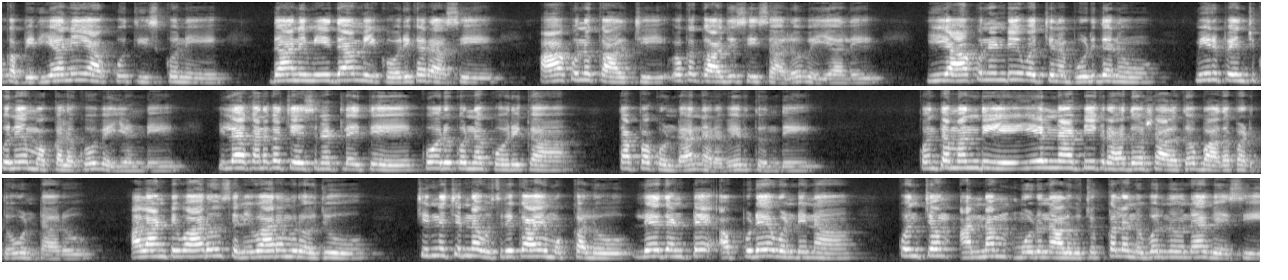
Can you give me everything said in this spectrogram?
ఒక బిర్యానీ ఆకు తీసుకొని దాని మీద మీ కోరిక రాసి ఆకును కాల్చి ఒక గాజు సీసాలో వేయాలి. ఈ ఆకు నుండి వచ్చిన బూడిదను మీరు పెంచుకునే మొక్కలకు వేయండి. ఇలా కనుక చేసినట్లయితే కోరుకున్న కోరిక తప్పకుండా నెరవేరుతుంది. కొంతమంది ఏలినాటి గ్రహదోషాలతో బాధపడుతూ ఉంటారు. అలాంటి వారు శనివారం రోజు చిన్న చిన్న ఉసిరికాయ ముక్కలు లేదంటే అప్పుడే వండిన కొంచెం అన్నం మూడు నాలుగు చుక్కల నువ్వుల నూనె వేసి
